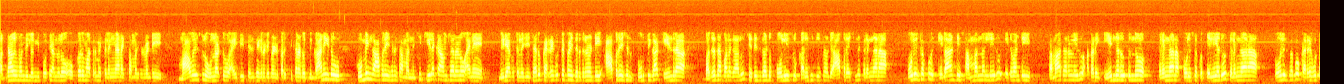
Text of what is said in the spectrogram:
పద్నాలుగు మంది లొంగిపోతే అందులో ఒక్కరు మాత్రమే తెలంగాణకు సంబంధించినటువంటి మావోయిస్టులు ఉన్నట్టు ఐజీ చంద్రశేఖర్ రెడ్డి పైన పరిస్థితి కనబడుతుంది. కానీ ఇటు కూంబింగ్ ఆపరేషన్కి సంబంధించి కీలక అంశాలను ఆయన మీడియాకు తెలియజేశారు. కర్రెగుట్టపై జరుగుతున్నటువంటి ఆపరేషన్ పూర్తిగా కేంద్ర భద్రతా బలగాలు ఛత్తీస్గఢ్ పోలీసులు కలిసి చేసినటువంటి ఆపరేషన్ తెలంగాణ పోలీసులకు ఎలాంటి సంబంధం లేదు ఎటువంటి సమాచారం లేదు అక్కడ ఏం జరుగుతుందో తెలంగాణ పోలీసులకు తెలియదు. తెలంగాణ పోలీసులకు కర్రగుట్ట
